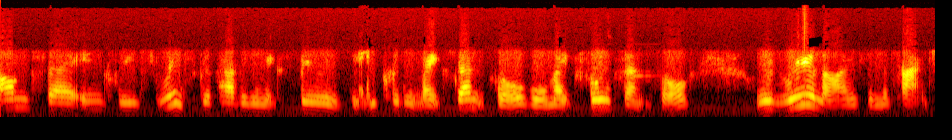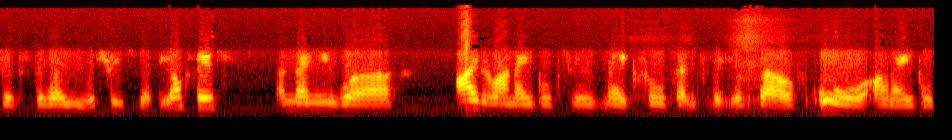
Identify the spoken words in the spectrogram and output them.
unfair increased risk of having an experience that you couldn't make sense of or make full sense of was realized in the fact of the way you were treated at the office, and then you were either unable to make full sense of it yourself or unable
